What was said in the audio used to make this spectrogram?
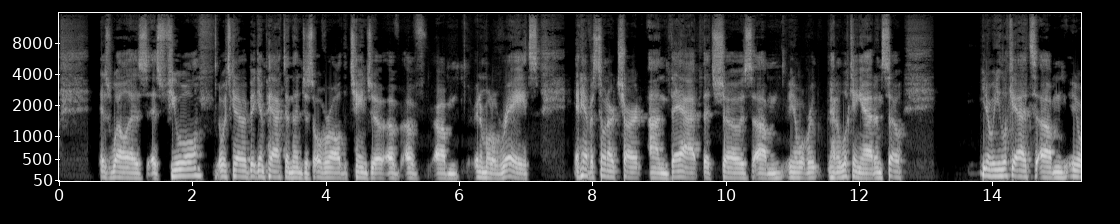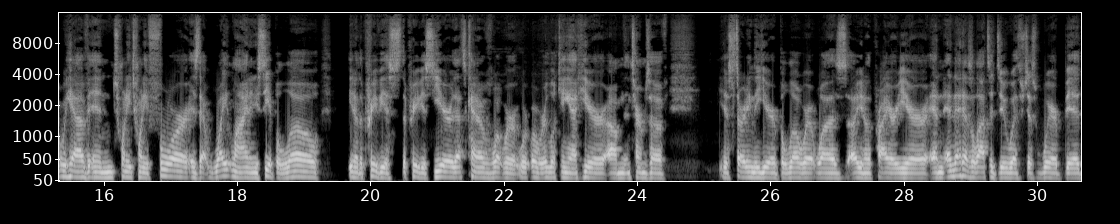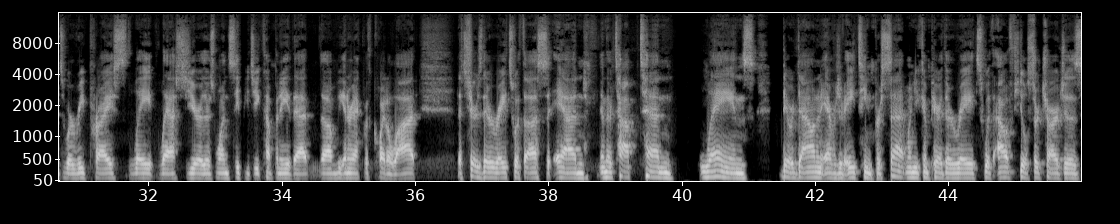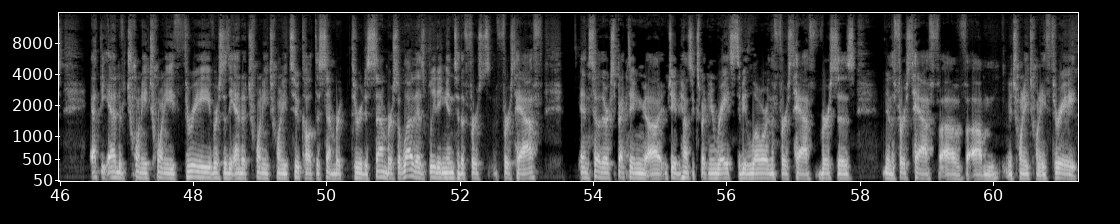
as well as as fuel, which can have a big impact, and then just overall the change of, of, of um, intermodal rates. And have a sonar chart on that that shows um, you know what we're kind of looking at, and so you know when you look at um, you know what we have in 2024 is that white line, and you see it below you know the previous the previous year. That's kind of what we're, what we're looking at here um, in terms of you know, starting the year below where it was, uh, you know, the prior year, and and that has a lot to do with just where bids were repriced late last year. There's one CPG company that um, we interact with quite a lot that shares their rates with us, and in their top ten lanes, they were down an average of 18% when you compare their rates without fuel surcharges at the end of 2023 versus the end of 2022, called December through December. So a lot of that's bleeding into the first first half and so they're expecting uh, JB Hunt's expecting rates to be lower in the first half versus in the first half of um, 2023.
